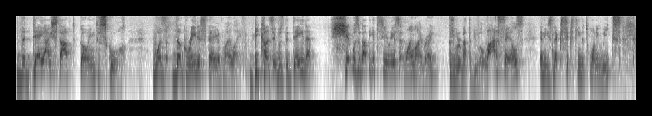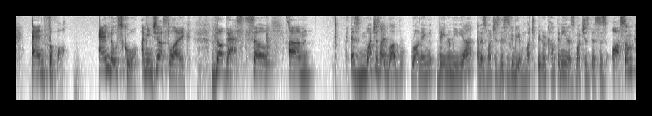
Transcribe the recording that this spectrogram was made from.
the day I stopped going to school, was the greatest day of my life because it was the day that shit was about to get serious at Wine Library because we were about to do a lot of sales in these next 16 to 20 weeks and football and no school. I mean, just like the best. So, um, as much as I love running VaynerMedia, and as much as this is gonna be a much bigger company, and as much as this is awesome,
